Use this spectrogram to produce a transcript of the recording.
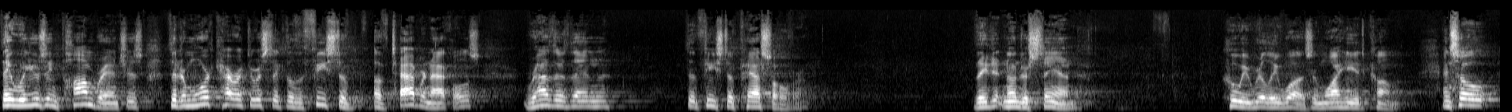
they were using palm branches that are more characteristic of the Feast of, of Tabernacles rather than the Feast of Passover. They didn't understand who he really was and why he had come. And so,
